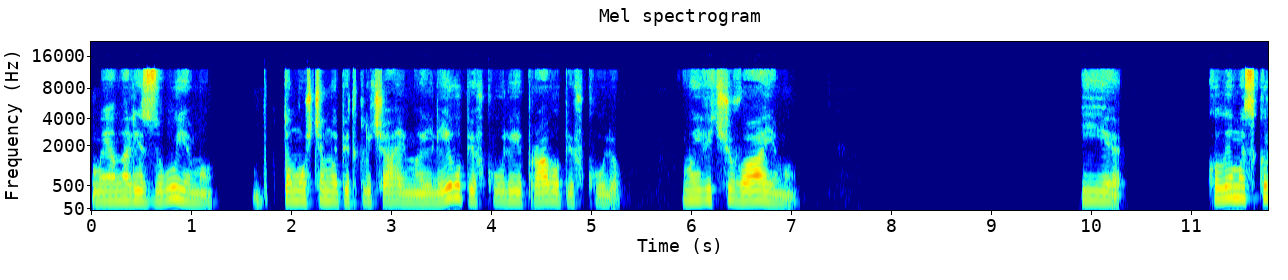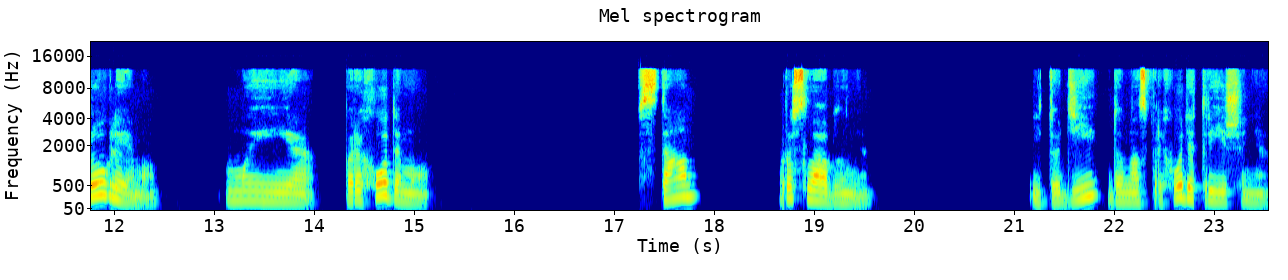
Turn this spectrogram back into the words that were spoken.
Ми аналізуємо, тому що ми підключаємо і ліву півкулю, і праву півкулю. Ми відчуваємо. І коли ми скруглюємо, ми переходимо в стан розслаблення. І тоді до нас приходять рішення,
